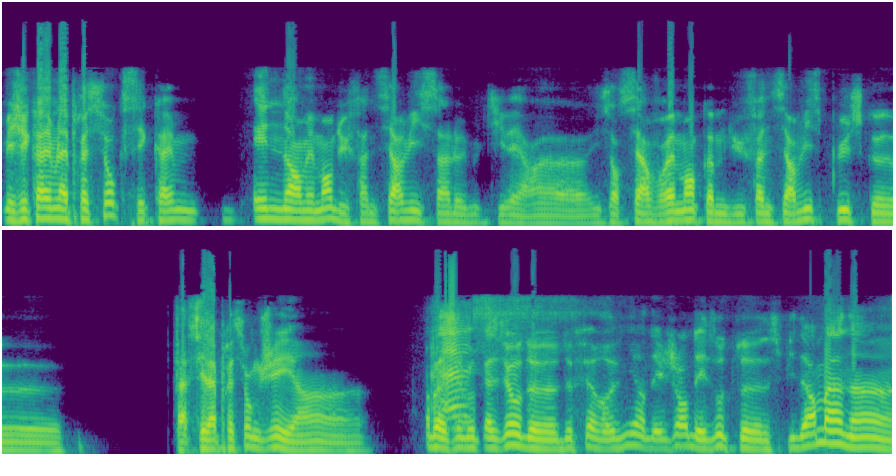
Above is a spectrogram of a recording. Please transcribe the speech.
Mais j'ai quand même l'impression que c'est quand même énormément du fan service, hein, le multivers. Euh, ils s'en servent vraiment comme du fan service plus que. Enfin, c'est l'impression que j'ai. Hein. Ah bah, Ah, c'est l'occasion de, de faire revenir des gens des autres euh, Spider-Man. Hein.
